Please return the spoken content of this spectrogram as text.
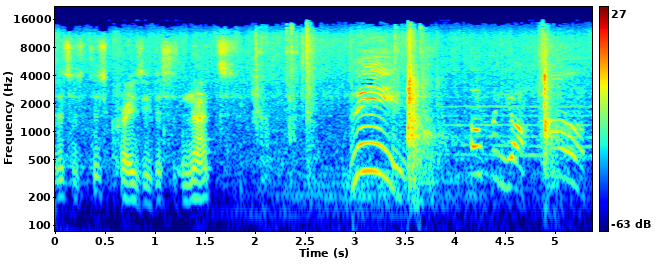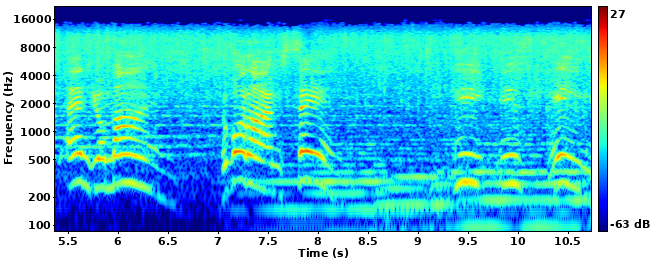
this is this is crazy. This is nuts. Please, open your heart and your mind to what I'm saying. He is dangerous.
